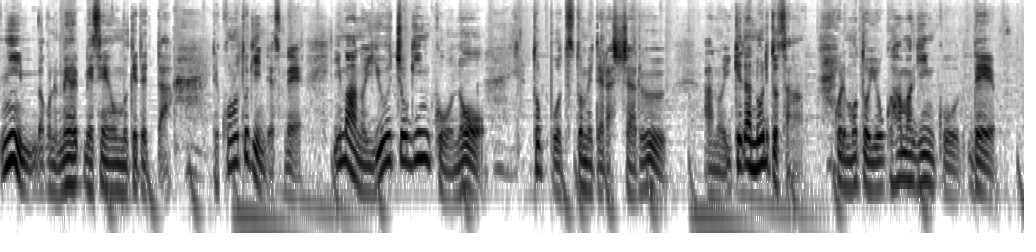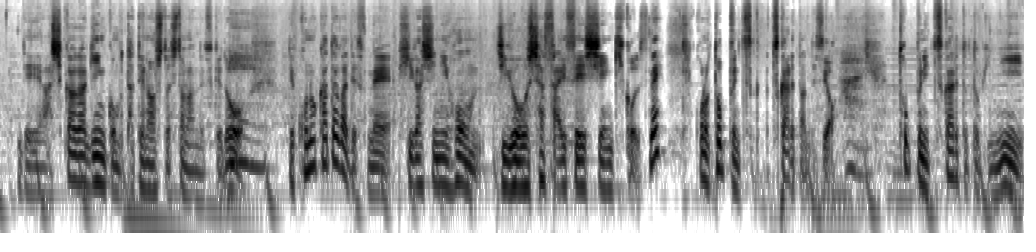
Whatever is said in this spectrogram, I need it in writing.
にこの目目線を向けてった。はい。でこの時にですね今あのゆうちょ銀行のトップを務めてらっしゃるあの池田典人さん、い。これ元横浜銀行でで足利銀行も立て直した人なんですけど、ええ。でこの方がですね東日本事業者再生支援機構ですね。このトップにつつかれたんですよ。はい。トップに就かれた時に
